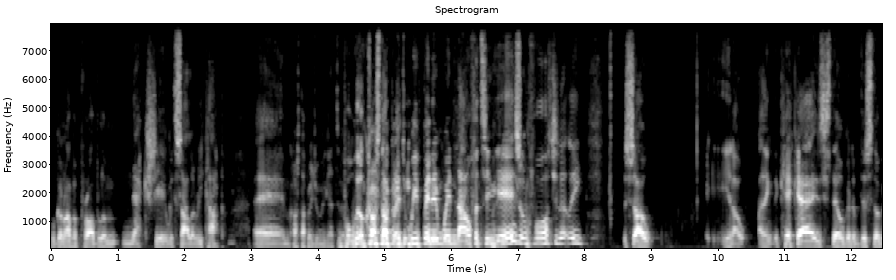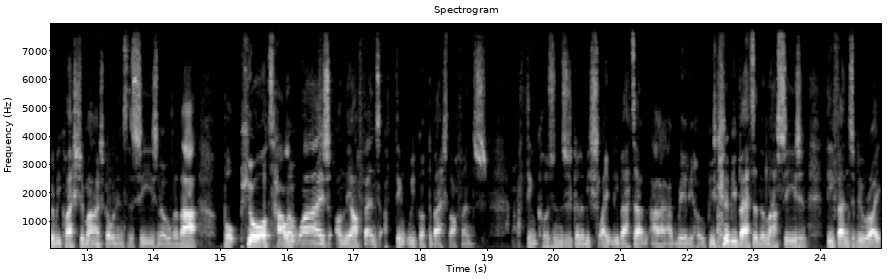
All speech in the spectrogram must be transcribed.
We're going to have a problem next year with salary cap. Um, cross that bridge when we get to it. But we'll cross that bridge. We've been in win now for two years, unfortunately. So, you know, I think the kicker is still going to, there's still going to be question marks going into the season over that. But pure talent-wise on the offense, I think we've got the best offense. I think Cousins is going to be slightly better, and I, I really hope he's going to be better than last season. Defensively, right.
